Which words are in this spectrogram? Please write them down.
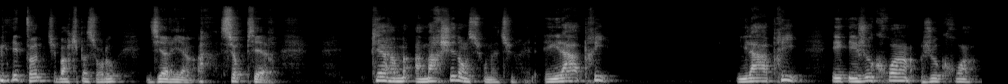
Mais tant que tu marches pas sur l'eau, dis rien sur Pierre. Pierre a, marché dans le surnaturel et il a appris. Il a appris. Et, je crois, je crois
